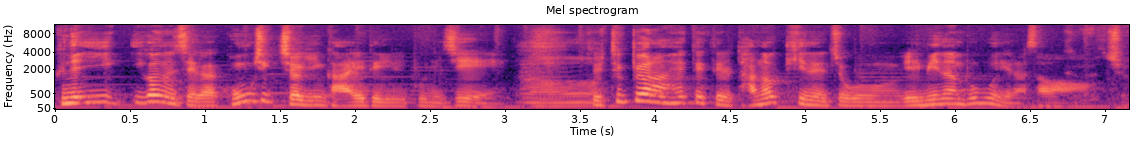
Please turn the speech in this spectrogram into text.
근데 이, 이거는 제가 공식적인 가이드일 뿐이지 아, 저희 특별한 혜택들을 다 넣기는 조금 예민한 부분이라서 그렇죠.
